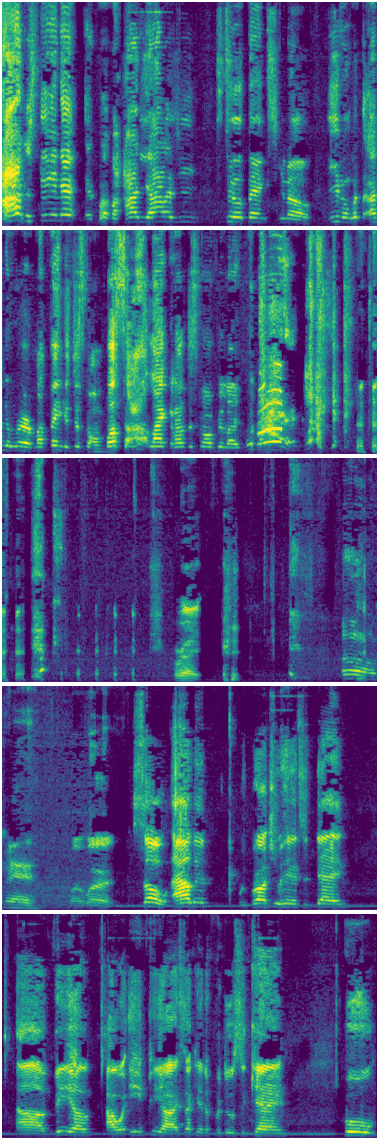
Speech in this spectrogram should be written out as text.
I understand that, but my ideology still thinks, you know, even with the underwear, my thing is just gonna bust out like, and I'm just gonna be like, what right. oh man. Word, word. So, Alan, we brought you here today uh, via our EP, our executive producer Kane, who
